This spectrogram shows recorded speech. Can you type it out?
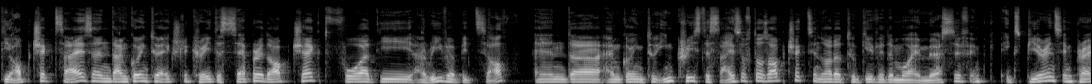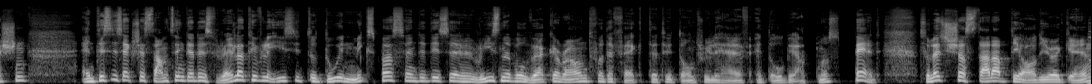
the object size and I'm going to actually create a separate object for the uh, reverb itself and uh, I'm going to increase the size of those objects in order to give it a more immersive experience impression. And this is actually something that is relatively easy to do in Mixbus, and it is a reasonable workaround for the fact that we don't really have a Dolby Atmos bed. So let's just start up the audio again,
